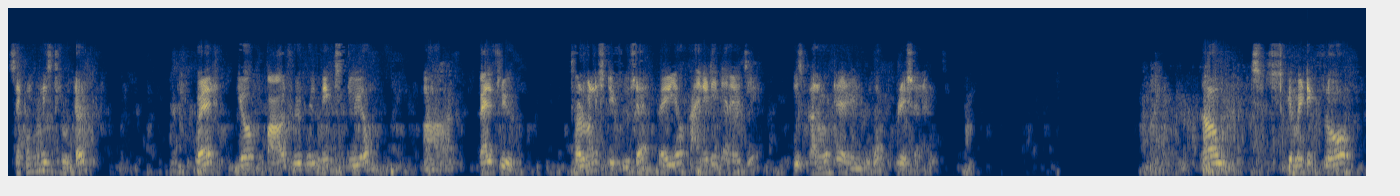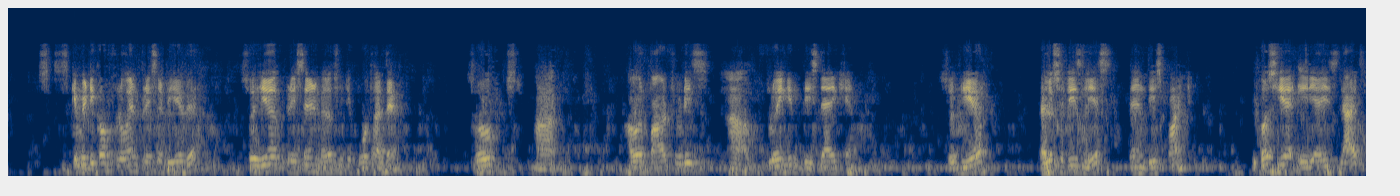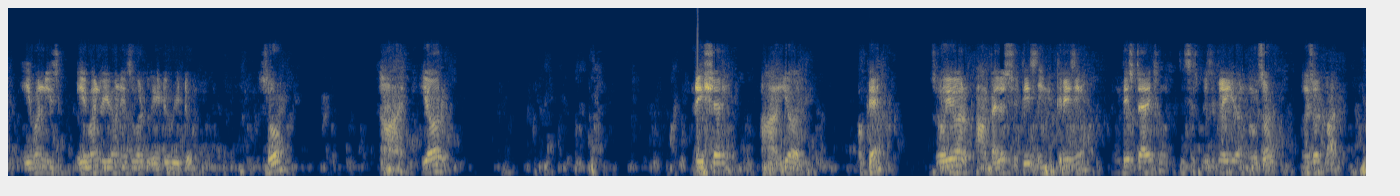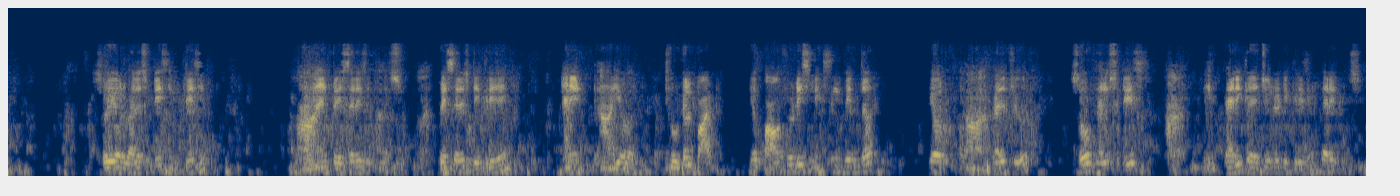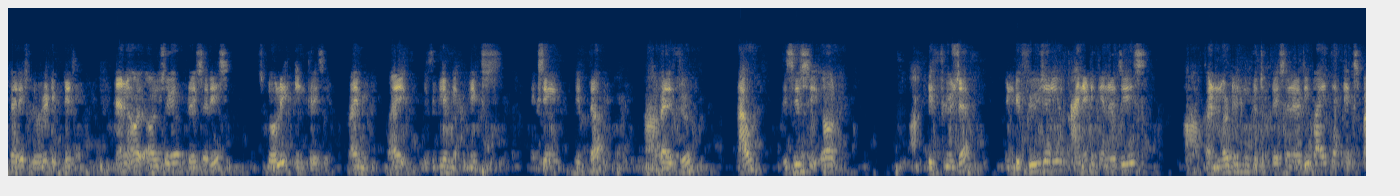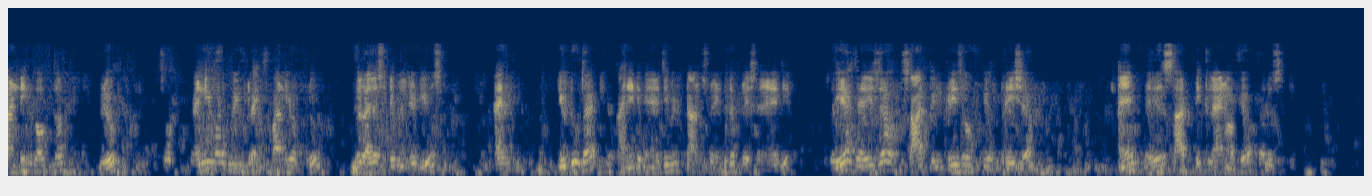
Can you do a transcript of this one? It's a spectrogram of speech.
Second one is throttle, where your power fluid will mix to your uh, valve fluid. Third one is diffuser, where your kinetic energy is converted into the pressure energy. Now, schematic flow, schematic of flow and pressure behavior. So here, pressure and velocity both are there. So, uh, our power fluid is uh, flowing in this direction so here velocity is less than this point because here area is large a1 is a1 v1 is equal to a2 v2 so uh, your pressure uh, your okay? So your uh, velocity is increasing in this direction. This is basically your nozzle nozzle part. So your velocity is increasing uh, and pressure is uh, pressure is decreasing. And it uh, your throttle part your power fluid is mixing with the your uh, well fluid so velocity is uh, very gradually decreasing very very slowly decreasing. And also your pressure is slowly increasing. By by basically mix mixing with the uh, well fluid now this is your diffuser. In diffuser your kinetic energy is uh, converted into the pressure energy by the expanding of the fluid. So when you are going to expand your fluid, the velocity will reduce and due to that your kinetic energy will transfer into the pressure energy. So here there is a sharp increase of your pressure and there is a sharp decline of your velocity.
